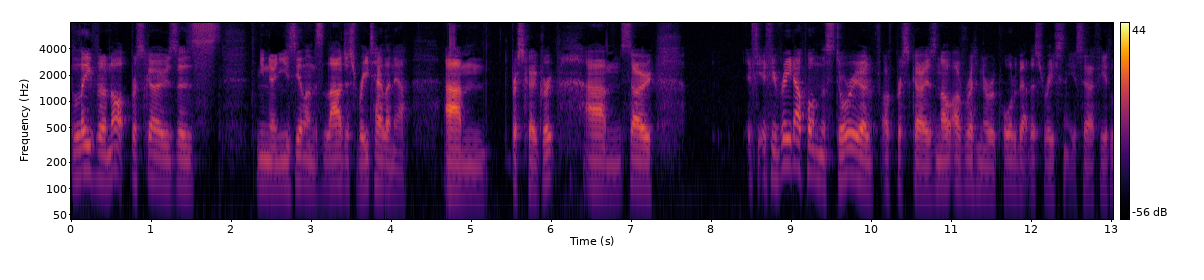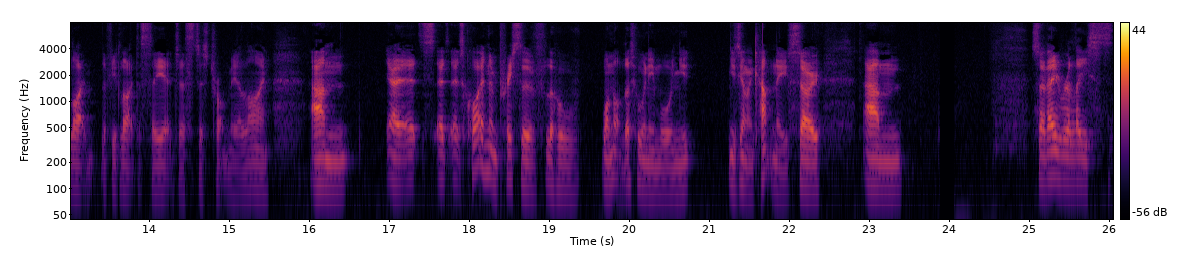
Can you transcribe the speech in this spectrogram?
believe it or not, Briscoes is you know New Zealand's largest retailer now. Um, Briscoe Group. Um, so if if you read up on the story of, of Briscoes, and I've written a report about this recently, so if you'd like if you'd like to see it, just just drop me a line. Um, yeah, it's it, it's quite an impressive little, well, not little anymore, New New Zealand company. So, um, so they released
